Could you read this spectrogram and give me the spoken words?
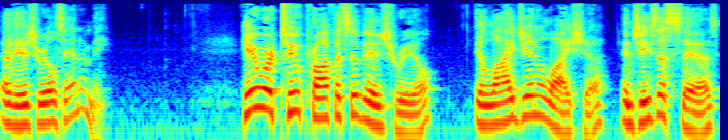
of Israel's enemy. Here were two prophets of Israel, Elijah and Elisha, and Jesus says,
